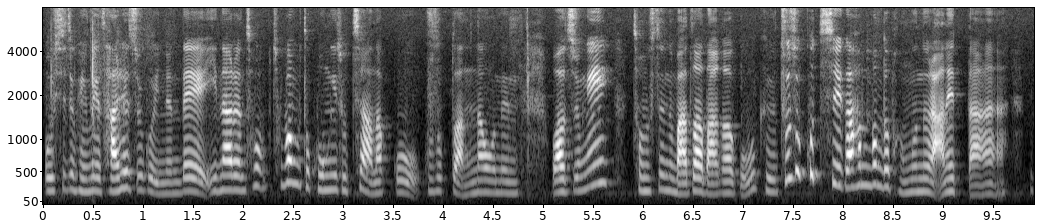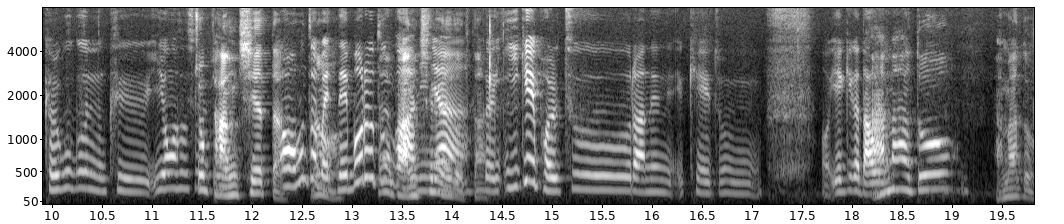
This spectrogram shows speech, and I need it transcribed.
올 시즌 굉장히 잘 해주고 있는데 이날은 초, 초반부터 공이 좋지 않았고 구속도 안 나오는 와중에 점수는 맞아 나가고 그 투수 코치가 한 번도 방문을 안 했다. 결국은 그 이영하 선수 좀 방치했다. 어, 혼자 어. 내버려둔 그냥 거 방치를 아니냐. 해뒀다. 그러니까 이게 벌투라는 이렇게 좀 어, 얘기가 나오는. 아마도 아마도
